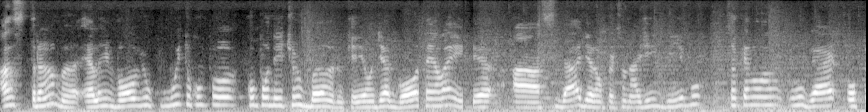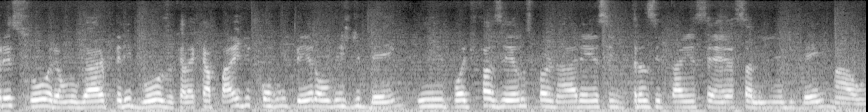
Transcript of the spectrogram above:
as tramas, ela envolve muito compo componente urbano, que é onde a Gotham ela entra. A cidade era um personagem vivo, só que é um lugar opressor, é um lugar perigoso, que ela é capaz de corromper homens de bem e pode fazê-los tornarem, assim, transitar essa, essa linha de bem e mal.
